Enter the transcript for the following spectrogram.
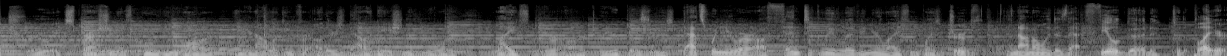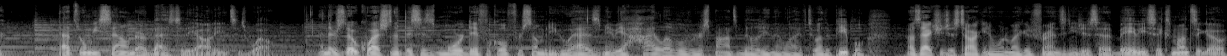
a true expression of who you are, and you're not looking for others' validation of your life or your art or your business. That's when you are authentically living your life from a place of truth. And not only does that feel good to the player, that's when we sound our best to the audience as well. And there's no question that this is more difficult for somebody who has maybe a high level of responsibility in their life to other people. I was actually just talking to one of my good friends, and he just had a baby six months ago.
